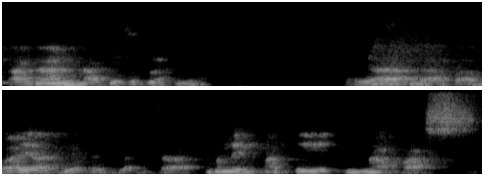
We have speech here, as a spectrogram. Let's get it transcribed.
tangan kaki sebelahnya. Ya, enggak apa-apa ya, biar saya bisa menikmati nafas.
